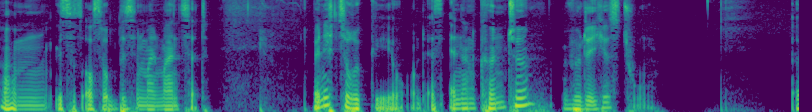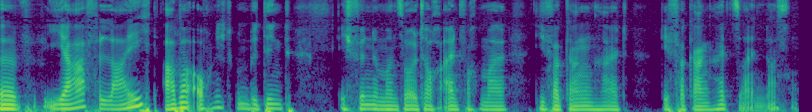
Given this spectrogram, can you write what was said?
ähm, ist das auch so ein bisschen mein Mindset. Wenn ich zurückgehe und es ändern könnte, würde ich es tun. Äh, ja, vielleicht, aber auch nicht unbedingt. Ich finde, man sollte auch einfach mal die Vergangenheit die Vergangenheit sein lassen.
